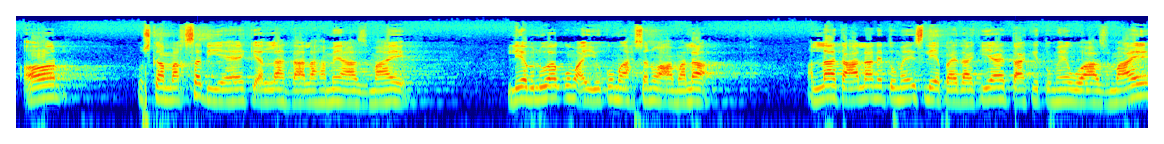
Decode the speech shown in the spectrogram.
اور اس کا مقصد یہ ہے کہ اللہ تعالیٰ ہمیں آزمائے۔ لیبلوا کم ایکم احسن و عملہ اللہ تعالیٰ نے تمہیں اس لیے پیدا کیا ہے تاکہ تمہیں وہ آزمائے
